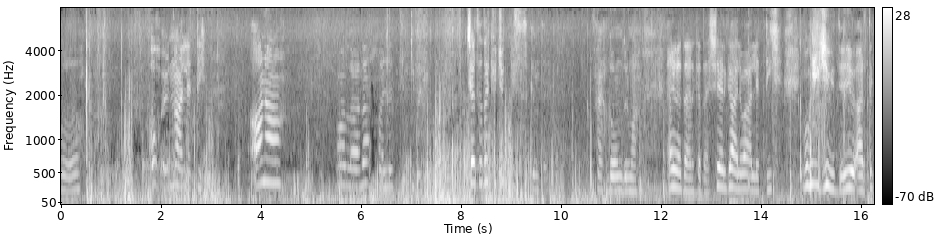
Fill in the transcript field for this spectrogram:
Bu. Oh önünü hallettik. Ana. Vallahi da hallettik gibi. Çatıda küçük bir sıkıntı. Heh, dondurma. Evet arkadaşlar galiba hallettik. Bugünkü videoyu artık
